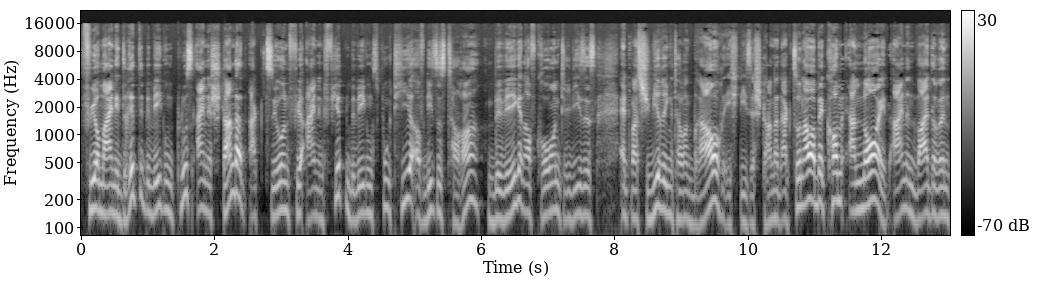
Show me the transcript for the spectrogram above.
für meine dritte Bewegung plus eine Standardaktion für einen vierten Bewegungspunkt hier auf dieses Terrain bewegen. Aufgrund dieses etwas schwierigen Terrain brauche ich diese Standardaktion, aber bekomme erneut einen weiteren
